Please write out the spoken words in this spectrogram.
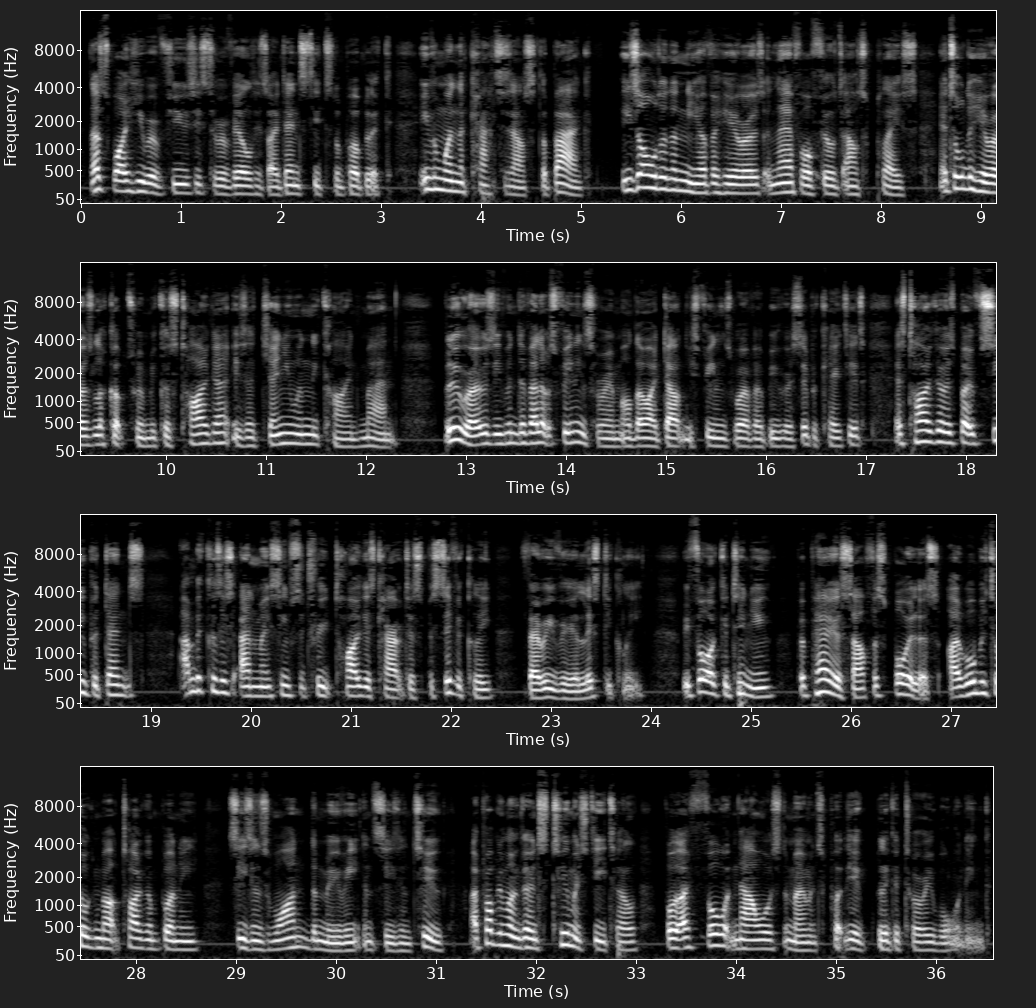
That's why he refuses to reveal his identity to the public, even when the cat is out of the bag. He's older than the other heroes and therefore feels out of place, yet all the heroes look up to him because Tiger is a genuinely kind man. Blue Rose even develops feelings for him, although I doubt these feelings will ever be reciprocated, as Tiger is both super dense and because this anime seems to treat Tiger's character specifically very realistically. Before I continue, prepare yourself for spoilers. I will be talking about Tiger and Bunny Seasons 1, the movie, and Season 2. I probably won't go into too much detail, but I thought now was the moment to put the obligatory warning.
